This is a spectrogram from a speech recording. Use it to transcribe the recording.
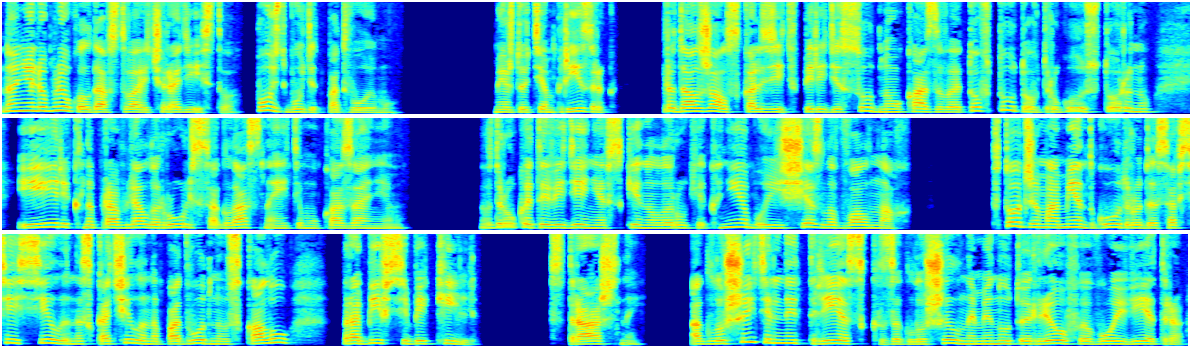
но не люблю колдовства и чародейства. Пусть будет по-твоему». Между тем призрак продолжал скользить впереди судна, указывая то в ту, то в другую сторону, и Эрик направлял руль согласно этим указаниям. Вдруг это видение вскинуло руки к небу и исчезло в волнах. В тот же момент Гудруда со всей силы наскочила на подводную скалу, пробив себе киль. Страшный, оглушительный треск заглушил на минуту рев и вой ветра.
